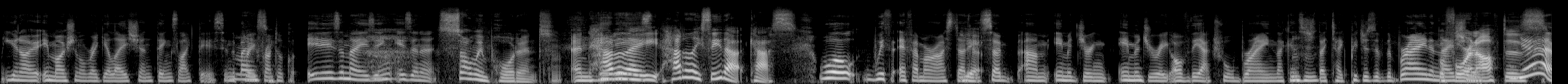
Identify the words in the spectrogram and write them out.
you know, emotional regulation, things like this in the Amazing. prefrontal. It is amazing, isn't it? So important. And how It do they how do they see that, Cass? Well, with fMRI studies, Yeah. so um, imaging imagery of the actual brain, they can they take pictures of the brain and Mm-hmm. Before they and show, afters. Yeah,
